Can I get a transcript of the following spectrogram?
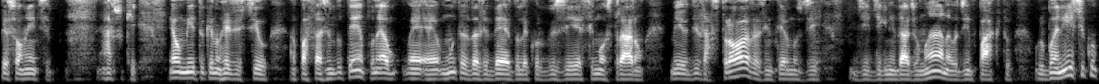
Pessoalmente acho que é um mito que não resistiu à passagem do tempo. Né? É, é, muitas das ideias do Le Corbusier se mostraram meio desastrosas em termos de, de dignidade humana ou de impacto urbanístico,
